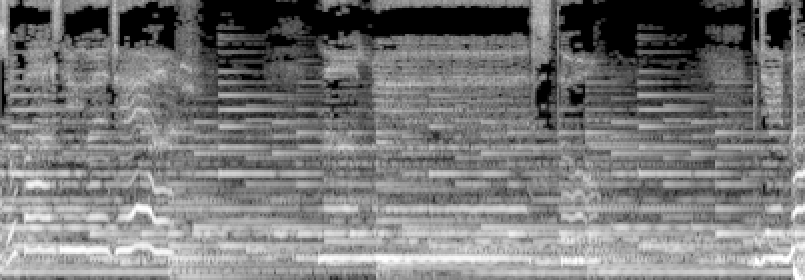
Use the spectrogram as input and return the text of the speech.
Zopár z nich vedie až na miesto, kde máš,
